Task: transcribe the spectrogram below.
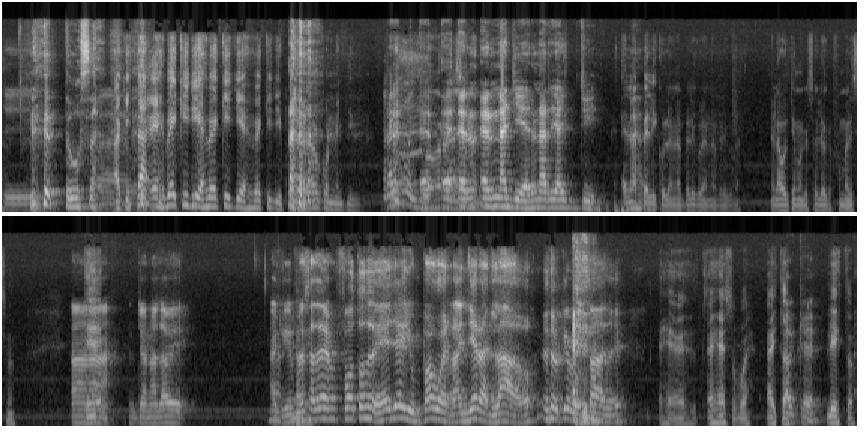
G, Tusa. Aquí está, es Becky G, es Becky G, es Becky G. Pero G. Era como yo. Era era una G, era una Real G. En la película, en la película, en la película. En la última que salió, que fue malísima. Ah, yo no la vi. Aquí No, me no. salen fotos de ella y un Power Ranger al lado. Es lo que me sale. Es, es eso, pues. Ahí está. Listo.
